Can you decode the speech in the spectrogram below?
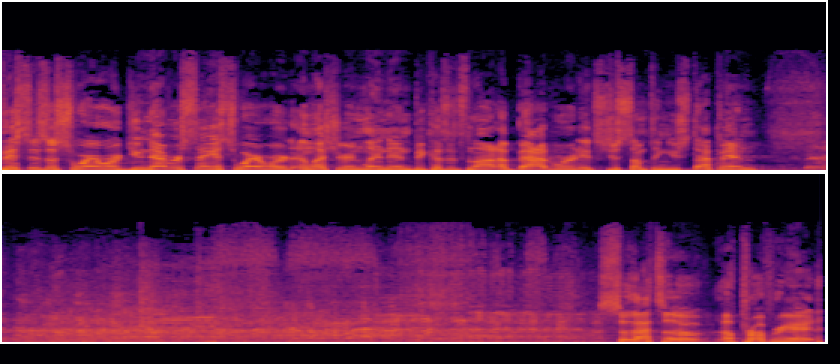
This is a swear word. You never say a swear word unless you're in Linden because it's not a bad word, it's just something you step in. so that's a, appropriate.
